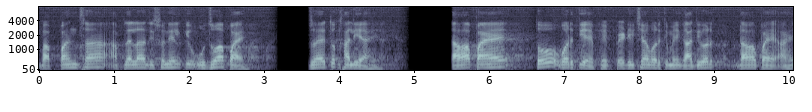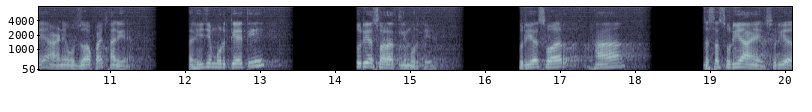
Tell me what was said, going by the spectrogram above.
बाप्पांचा आपल्याला दिसून येईल की उजवा पाय जो आहे तो खाली आहे. डावा पाय तो वरती आहे. पे पेढीच्या वरती म्हणजे गादीवर डावा पाय आहे आणि उजवा पाय खाली आहे. तर ही जी मूर्ती आहे ती सूर्यस्वरातली मूर्ती आहे. सूर्यस्वर हा जसा सूर्य आहे सूर्य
